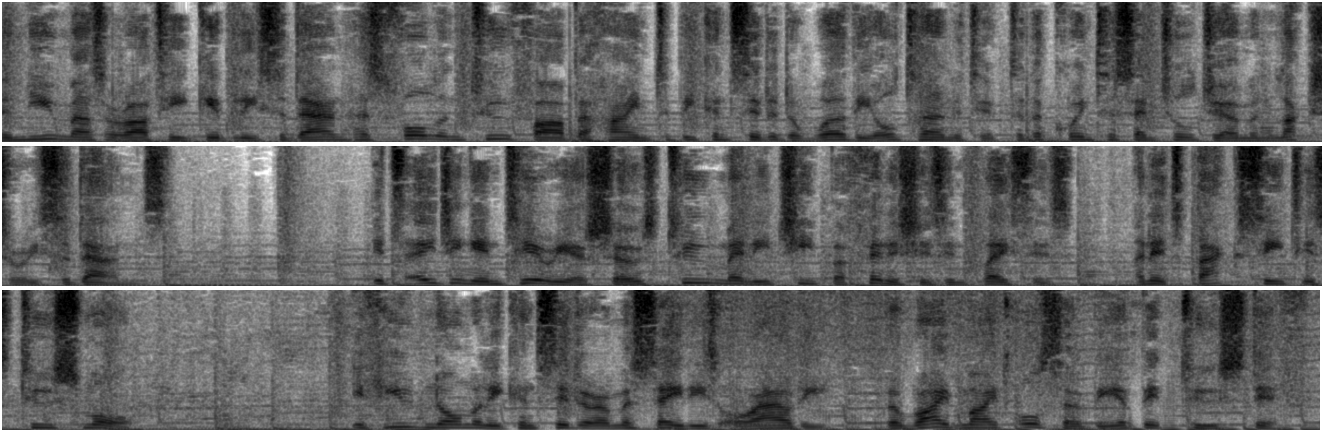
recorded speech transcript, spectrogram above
the new Maserati Ghibli sedan has fallen too far behind to be considered a worthy alternative to the quintessential German luxury sedans. Its aging interior shows too many cheaper finishes in places, and its back seat is too small. If you'd normally consider a Mercedes or Audi, the ride might also be a bit too stiff.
